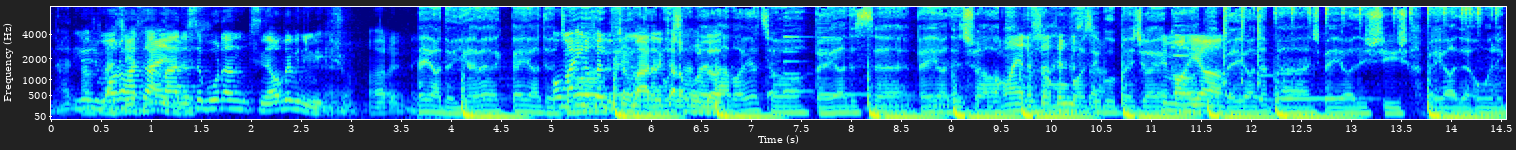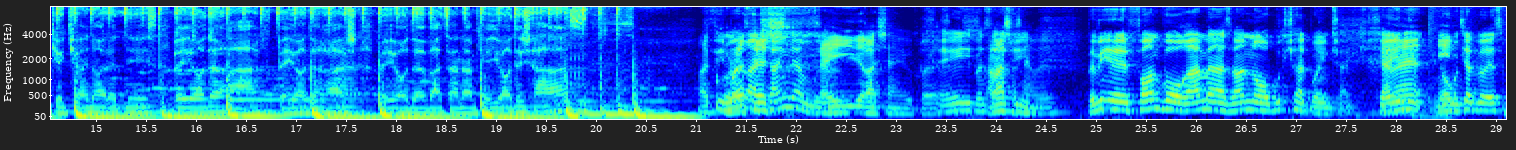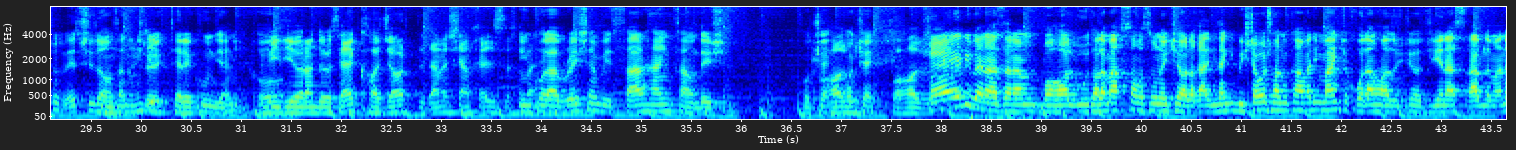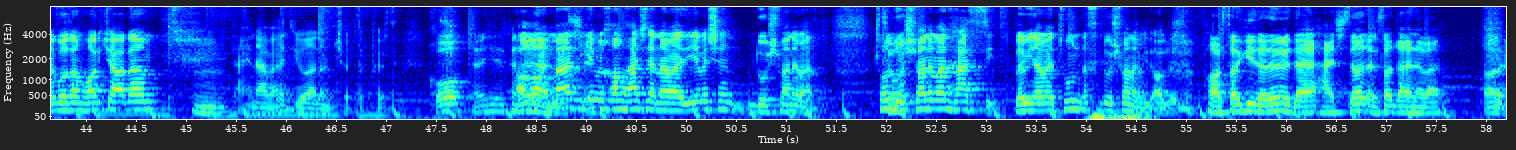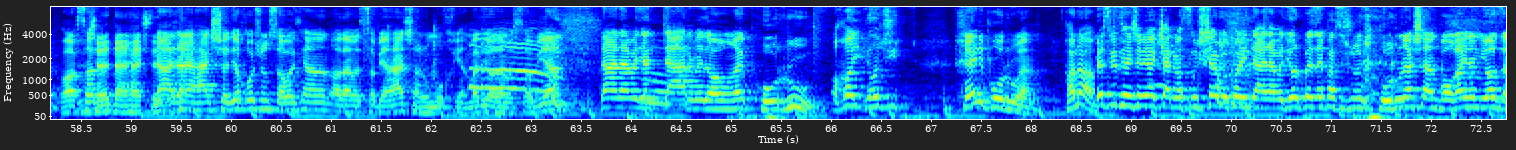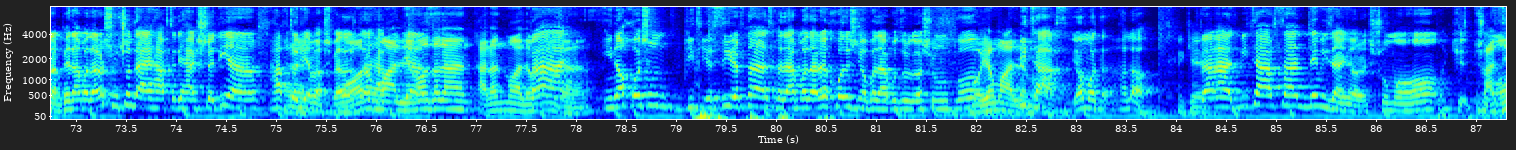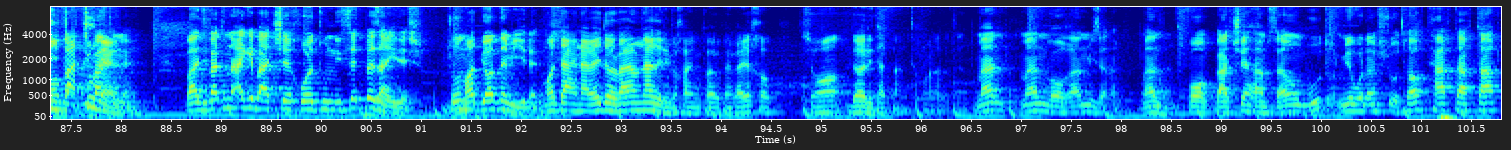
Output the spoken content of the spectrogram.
نه دیگه ما رو حتی مدرسه بردن سینما ببینیم یکیشو آره به یاد یک به یاد من اینو خیلی دوست دارم مرد کلام قول داد به یاد سه به یاد چهار من این قصه خیلی دوست دارم این ماهیا به یاد پنج به یاد شیش به یاد اونی که کنارت نیست به یاد هفت به یاد هشت به یاد وطنم که یادش هست فیلم قشنگی هم بود خیلی قشنگه خیلی پس ببین عرفان واقعا به نظر من نابود کرد با این ترک. خیلی یعنی نابود کرد به اسم چیز مثلا ترکون یعنی. خب. ویدیو ران درست کرد کاجارت دمش هم خیلی استفاده in collaboration with Farhang Foundation okay okay. باحال خیلی به نظرم باحال بود. حالا مخصوصا واسه اونایی که حالا قدیمی که بیشتر باش حال می‌کنم ولی من که خودم حاضر یه نسل قبل منه بازم حال کردم. ده 90 و الان چرت پرت. خب یعنی آقا من یه می‌خوام 8 90 بشن دشمن من. چون دشمن من هستید. ببینمتون مثل دشمنم already پارسال گیر داده به دهه 80 امسال دهه 90 آره پارسال دهه 80 نه دهه 80 یا خودشون ثابت کردن آدم حسابیان. هر چند رو مخیان ولی آدم حسابیان. دهه 90 یا در به داغونای پررو. آقا یاجی خیلی پررو حالا بسیار تنشن یا کلماتون شیر بکنید در 90 رو بزنید پسشون که پرو نشن واقعا اینا نیاز دارن. پدر مادرشون چون در 70 80 هم 70 هم بخش معلم زدن الان معلم می‌زنن. اینا خودشون پی تی اس گرفتن از پدر مادر خودشون یا پدر بزرگاشون خب؟ یا معلم میترس یا مت... حالا. بعد میترسن نمی‌زنید اینا رو. شماها وظیفتونه. وظیفتون اگه بچه خودتون نیست بزنیدش. چون ما یاد نمی‌گیره. ما در نوه دور برم نداریم بخوایم کار کنیم. ولی خب شما دارید حتما تو خونه من من واقعا می‌زنم. من بچه همسایه‌مون بود میآوردنش تو اتاق تق تق تق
